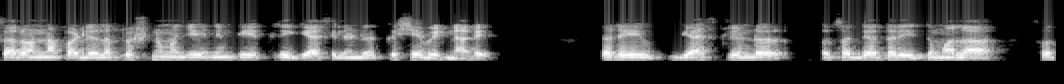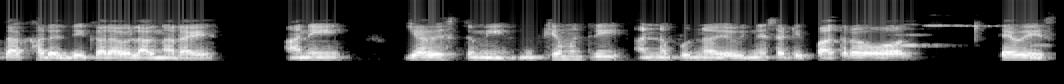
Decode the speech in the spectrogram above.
सर्वांना पडलेला प्रश्न म्हणजे नेमके फ्री गॅस सिलेंडर कसे भेटणार आहेत? तर हे गॅस सिलेंडर सध्या तरी तुम्हाला स्वतः खरेदी करावे लागणार आहे. आणि ज्यावेळेस तुम्ही मुख्यमंत्री अन्नपूर्ण योजनेसाठी पात्र व्हाल त्यावेळेस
